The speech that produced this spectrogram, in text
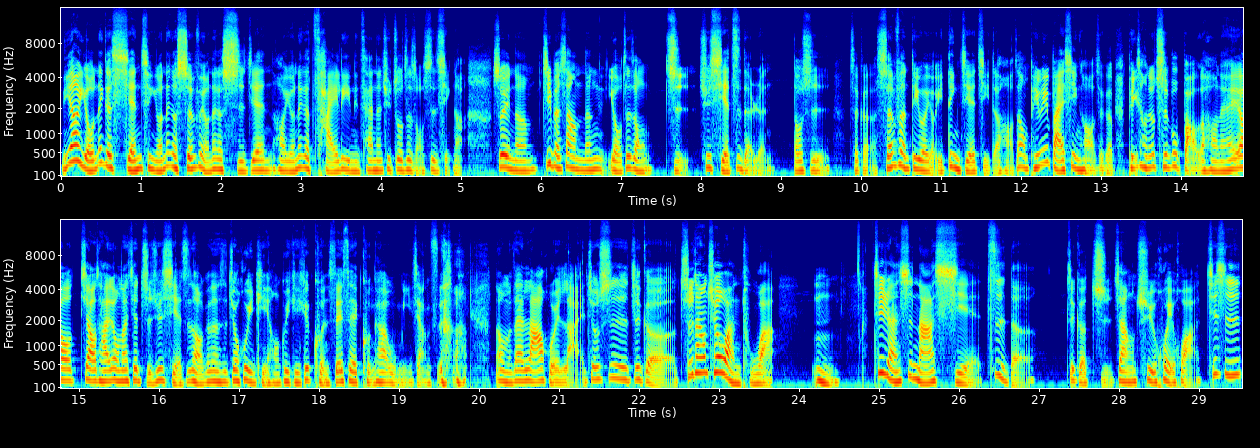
你要有那个闲情，有那个身份，有那个时间，哈，有那个财力，你才能去做这种事情啊。所以呢，基本上能有这种纸去写字的人。都是这个身份地位有一定阶级的哈，这种平民百姓哈，这个平常就吃不饱了哈，你还要叫他用那些纸去写字哦，真的是就会气哈，会气去捆谁谁捆开五米这样子。那我们再拉回来，就是这个《池塘秋晚图》啊，嗯，既然是拿写字的这个纸张去绘画，其实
